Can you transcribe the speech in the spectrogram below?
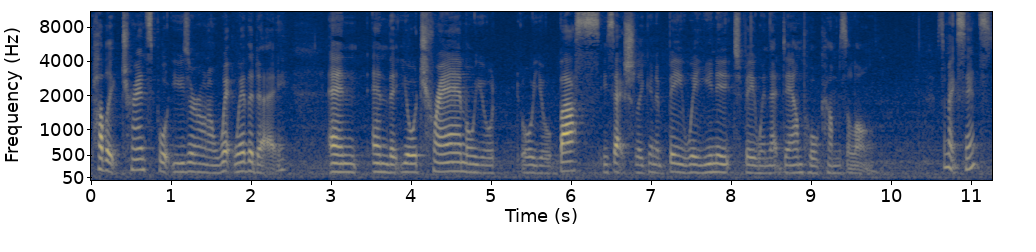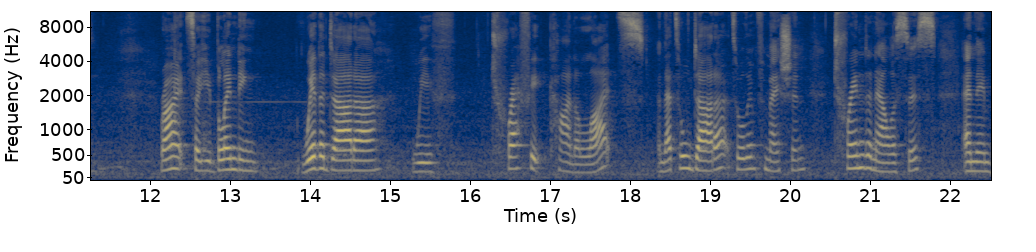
public transport user on a wet weather day and, and that your tram or your, or your bus is actually going to be where you need it to be when that downpour comes along. Does that make sense? Right? So you're blending weather data with traffic kind of lights, and that's all data, it's all information, trend analysis, and then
